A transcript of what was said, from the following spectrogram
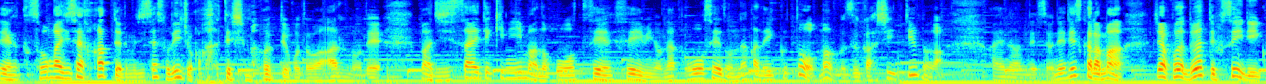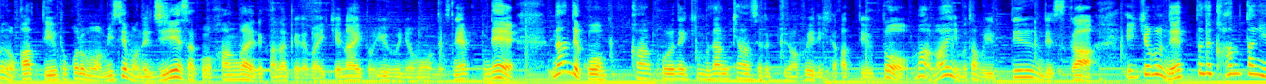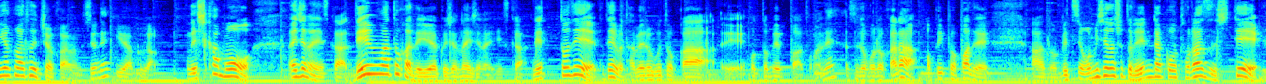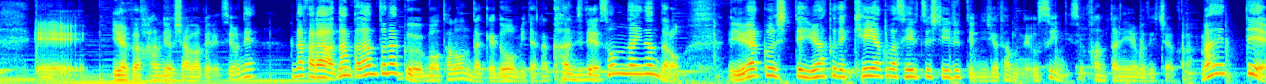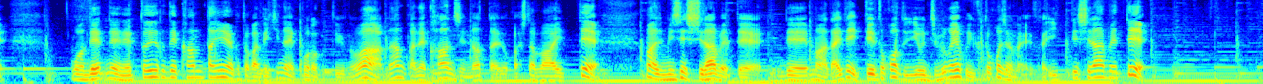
で損害実際かかってるでも実際それ以上かかってしまうっていうことはあるので、まあ、実際的に今の法制整備の中法制度の中でいくと、まあ、難しいっていうのがあれなんですよね。ですからまあじゃあこれはどうやって防いでいくのかっていうところも店もね自衛策を考えていかなければいけないというふうに思うんですね。でなんでこうかこれね無断キャンセルっていうのが増えてきたかっていうとまあ前にも多分言ってるんですが結局ネットで簡単に予約が取れちゃうからなんですよね予約が。でしかもあれじゃないですか電話とかで予約じゃないじゃないですか。ネットで例えば食べログとか、えー、ホットペッパーとかねそういうところからピッパパであの別にお店の人と連絡を取らずして、えー、予約が完了しちゃうわけですよね。だから、なんかなんとなくもう頼んだけど、みたいな感じで、そんなになんだろう、予約して予約で契約が成立しているっていう認識が多分ね、薄いんですよ。簡単に予約できちゃうから。前って、こうね、ネットで簡単予約とかできない頃っていうのは、なんかね、幹事になったりとかした場合って、まあ、店調べて、で、まあ、大体行ってるところって自分がよく行くとこじゃないですか。行って調べて、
